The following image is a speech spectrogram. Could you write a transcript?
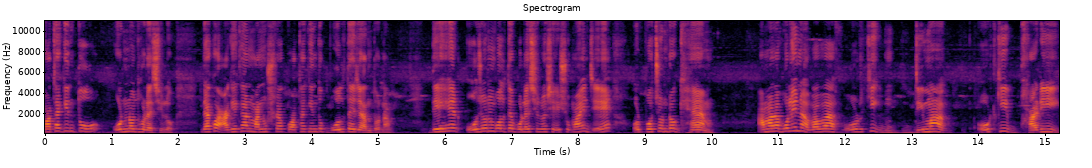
কথা কিন্তু অন্য ধরেছিল দেখো, আগেকার মানুষরা কথা কিন্তু বলতে জানতো না। দেহের ওজন বলতে বলেছিল সেই সময় যে, ওর প্রচণ্ড ঘ্যাম। আমরা বলি না, বাবা, ওর কি দিমাগ, ওর কি ভারী,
